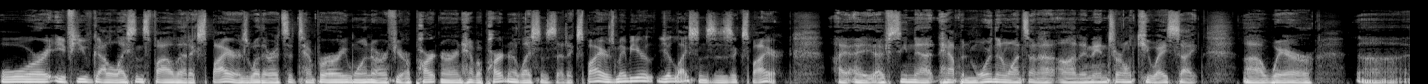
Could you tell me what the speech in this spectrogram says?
or if you've got a license file that expires, whether it's a temporary one or if you're a partner and have a partner license that expires, maybe your your license is expired expired. I, have seen that happen more than once on a, on an internal QA site, uh, where uh,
